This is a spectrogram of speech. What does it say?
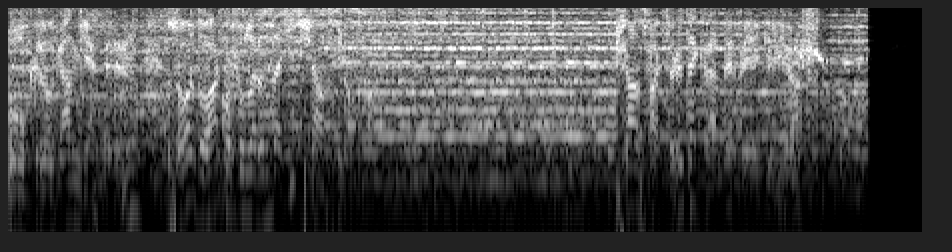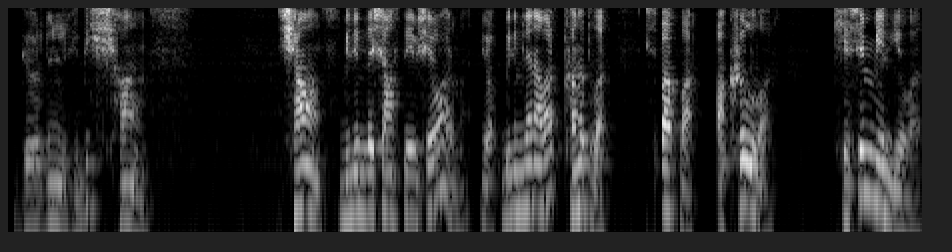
Bu kırılgan genlerin zor doğa koşullarında hiç şansı yok. Şans faktörü tekrar devreye giriyor. Gördüğünüz gibi şans. Şans. Bilimde şans diye bir şey var mı? Yok. Bilimde ne var? Kanıt var. ispat var. Akıl var. Kesin bilgi var.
